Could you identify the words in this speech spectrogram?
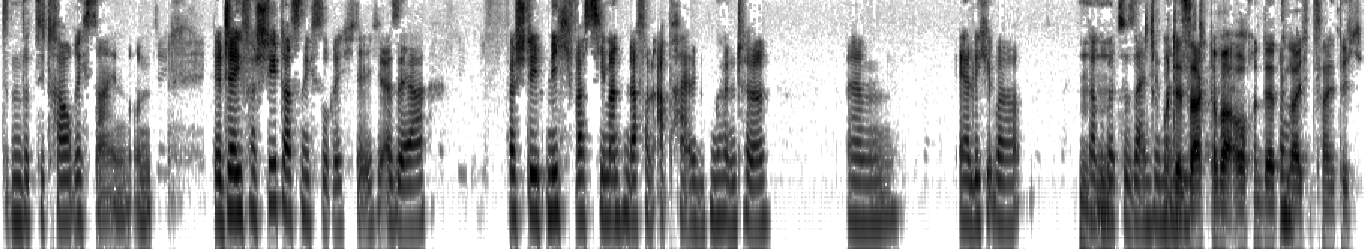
dann wird sie traurig sein. Und der Jay versteht das nicht so richtig. Also er versteht nicht, was jemanden davon abhalten könnte, ähm, ehrlich über darüber zu sein, wie man Mhm. Und er liebt. sagt aber auch in der gleichzeitig,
